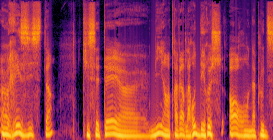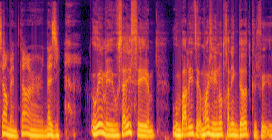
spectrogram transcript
un résistant qui s'était euh, mis en travers de la route des Russes. Or, on applaudissait en même temps un nazi. Oui, mais vous savez, c'est vous me parlez. moi, j'ai une autre anecdote que je vais,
